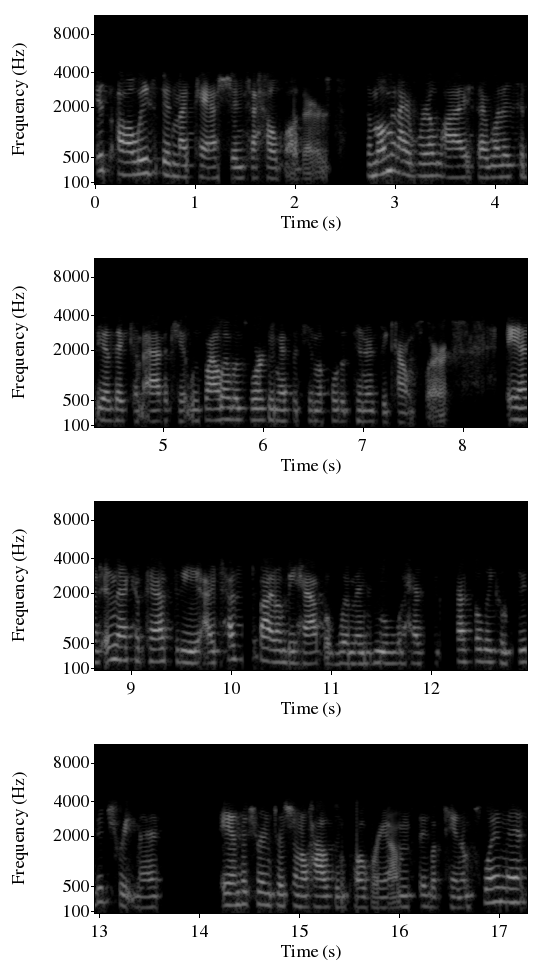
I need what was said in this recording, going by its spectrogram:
It's always been my passion to help others. The moment I realized I wanted to be a victim advocate was while I was working as a chemical dependency counselor. And in that capacity, I testified on behalf of women who had successfully completed treatment and the transitional housing programs. They've obtained employment,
